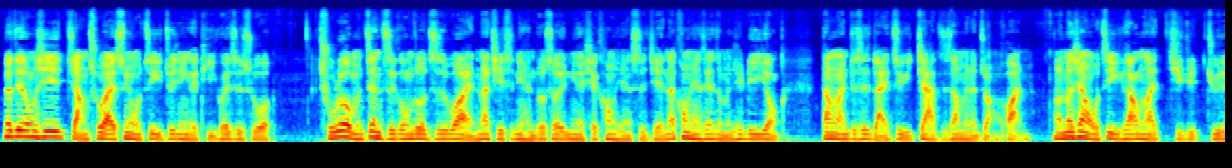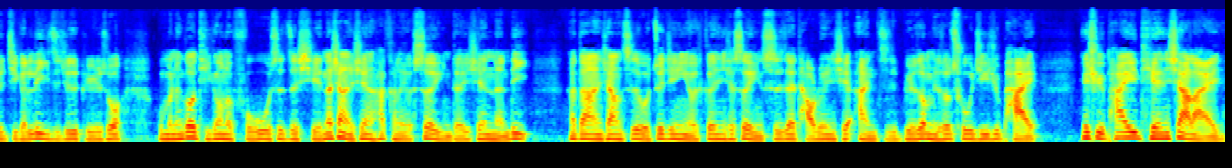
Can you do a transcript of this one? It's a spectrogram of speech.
那这东西讲出来，是因为我自己最近一个体会是说。除了我们正职工作之外，那其实你很多时候你有些空闲时间，那空闲时间怎么去利用？当然就是来自于价值上面的转换啊。那像我自己刚刚来举举举了几个例子，就是比如说我们能够提供的服务是这些。那像有些人他可能有摄影的一些能力，那当然像是我最近有跟一些摄影师在讨论一些案子，比如说我们有时候出击去拍，也许拍一天下来，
